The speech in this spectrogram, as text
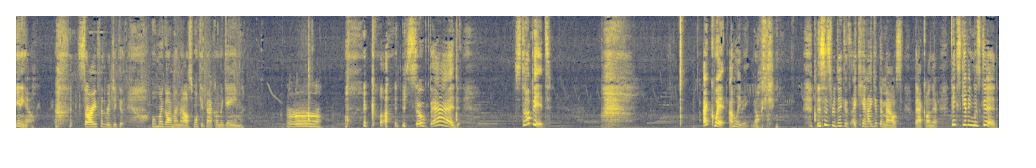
Anyhow, sorry for the ridiculous... Oh my god, my mouse won't get back on the game. Urgh. Oh my god, you're so bad. Stop it. I quit. I'm leaving. No, this is ridiculous. I cannot get the mouse back on there. Thanksgiving was good.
